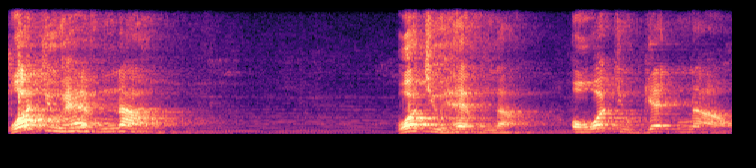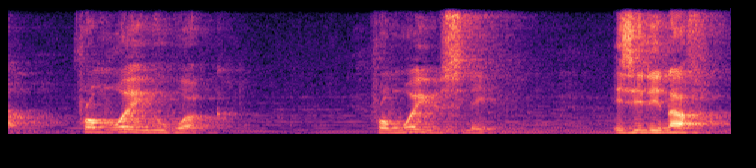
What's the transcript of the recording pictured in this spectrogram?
What you have now, what you have now, or what you get now from where you work, from where you slave, is it enough?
